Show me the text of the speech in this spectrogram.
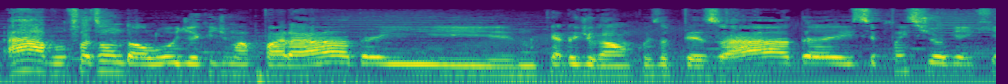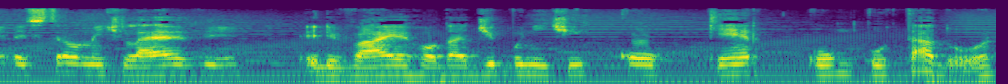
ah, vou fazer um download aqui de uma parada e não quero jogar uma coisa pesada. E você põe esse joguinho aqui, ele é extremamente leve, ele vai rodar de bonitinho em qualquer computador,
